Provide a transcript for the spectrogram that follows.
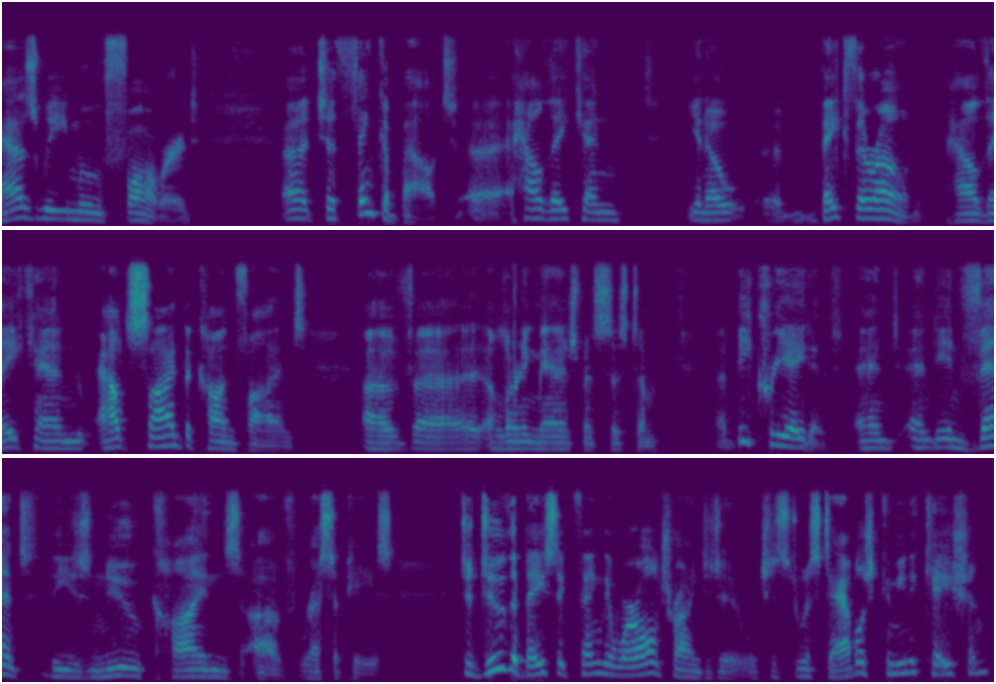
as we move forward uh, to think about uh, how they can, you know, uh, bake their own, how they can, outside the confines of uh, a learning management system, be creative and, and invent these new kinds of recipes to do the basic thing that we're all trying to do, which is to establish communication,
